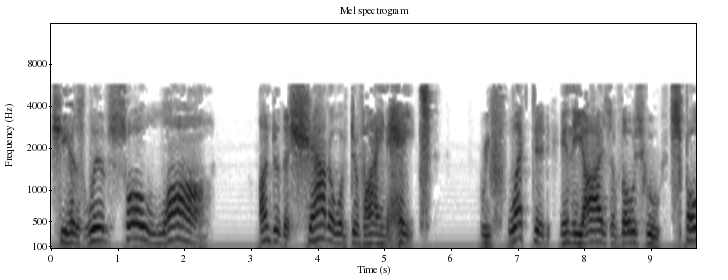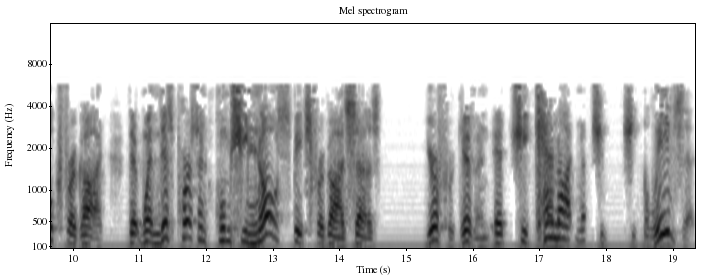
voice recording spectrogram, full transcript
She has lived so long under the shadow of divine hate, reflected in the eyes of those who spoke for God, that when this person whom she knows speaks for God says, you're forgiven. It, she cannot, she, she believes it.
